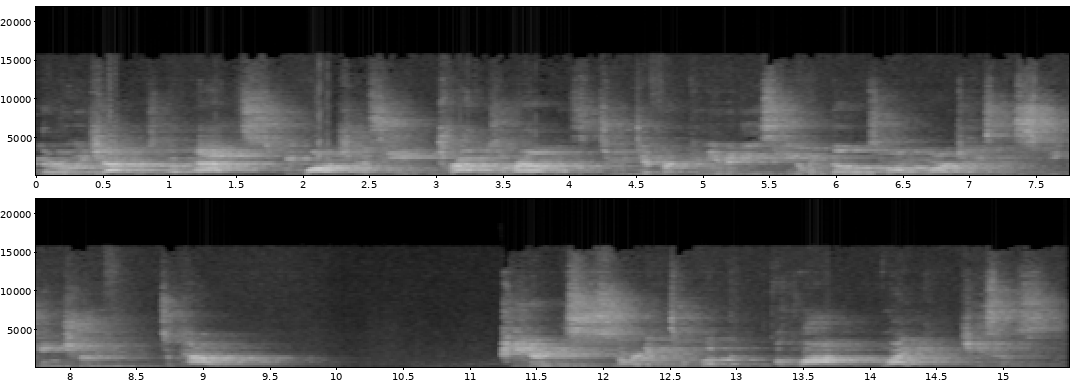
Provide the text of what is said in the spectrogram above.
In the early chapters of Acts, we watch as he travels around to different communities, healing those on the margins and speaking truth to power. Peter is starting to look a lot like Jesus.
